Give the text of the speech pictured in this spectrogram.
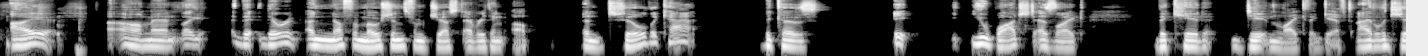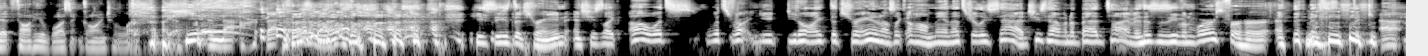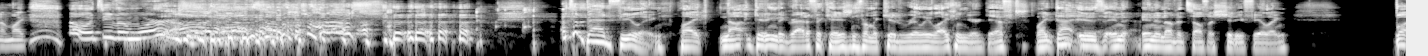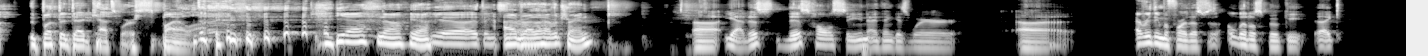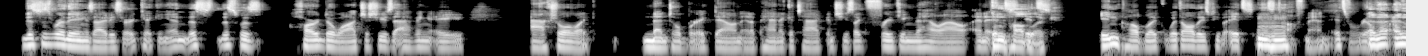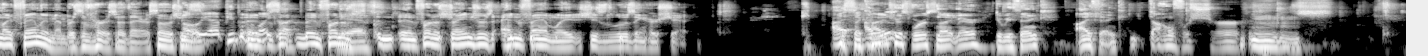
I oh man, like th- there were enough emotions from just everything up until the cat because it you watched as like the kid didn't like the gift and I legit thought he wasn't going to like the gift. Yeah. and that that That's what I thought. he sees the train and she's like oh what's what's wrong? You you don't like the train? And I was like oh man that's really sad. She's having a bad time and this is even worse for her. And then it's the cat and I'm like oh it's even worse oh, That's a bad feeling. Like not getting the gratification from a kid really liking your gift. Like that is in Yeah. in and of itself a shitty feeling. But but the dead cat's worse by a lot. yeah, no, yeah. Yeah, I think so. I'd rather have a train. Uh, yeah, this this whole scene I think is where uh, everything before this was a little spooky. Like this is where the anxiety started kicking in. This this was hard to watch as she's having a actual like mental breakdown and a panic attack, and she's like freaking the hell out. And it's, in public. it's in public with all these people. It's it's Mhm. tough, man. It's real. And, tough. and like family members of hers are there, so she's oh yeah, people who like it's her. in front of Yeah. in, in front of strangers and family. She's losing her shit. I, A psychiatrist's worst nightmare, do we think? I think. Oh, for sure. I really,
